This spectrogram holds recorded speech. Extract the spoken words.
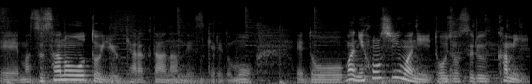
えーまあ、スサノオというキャラクターなんですけれども、えーとまあ、日本神話に登場する神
